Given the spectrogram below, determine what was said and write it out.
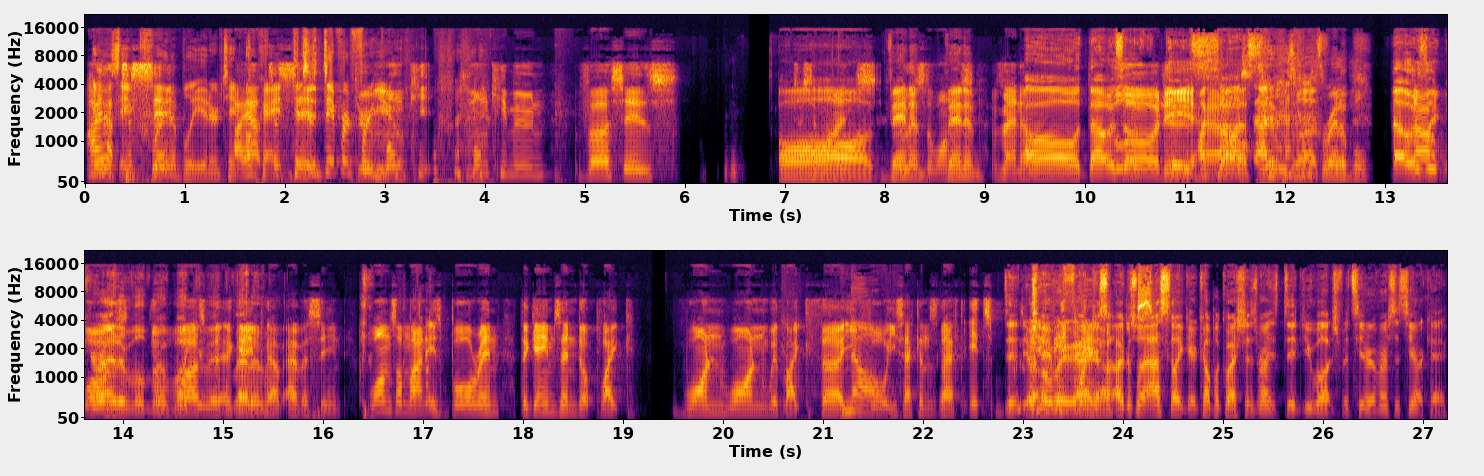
I had was to sit. incredibly entertaining. I had Okay, to this is different for you. Monkey, Monkey Moon versus. Oh, just in oh, lines. Who Venom, is the ones? Venom. Venom. Oh, that was Bloody a hell. That. It was incredible. That was that incredible, was bro. the worst Man bit of gameplay I've ever seen. Ones online is boring. The games end up like one-one with like 30, No. 40 seconds left. It's Did, the okay, wait, wait, I just, I just want to ask like a couple questions, Rise. Did you watch Vatira versus TRK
